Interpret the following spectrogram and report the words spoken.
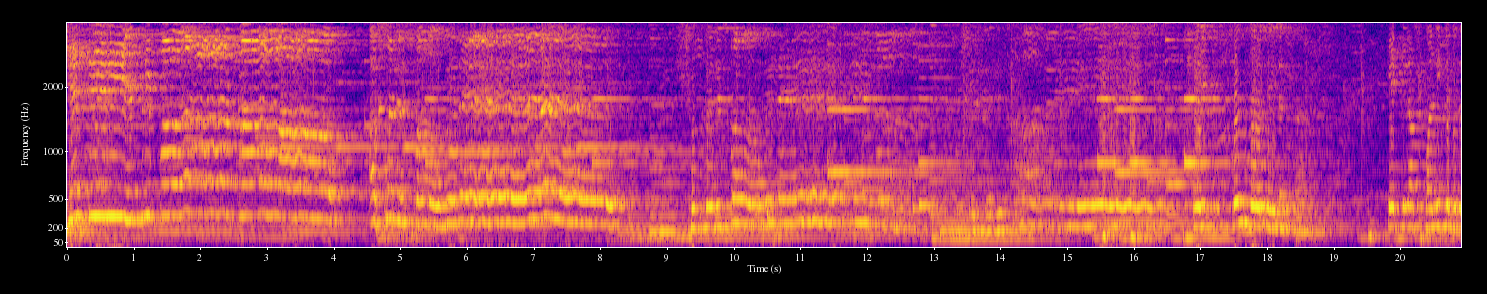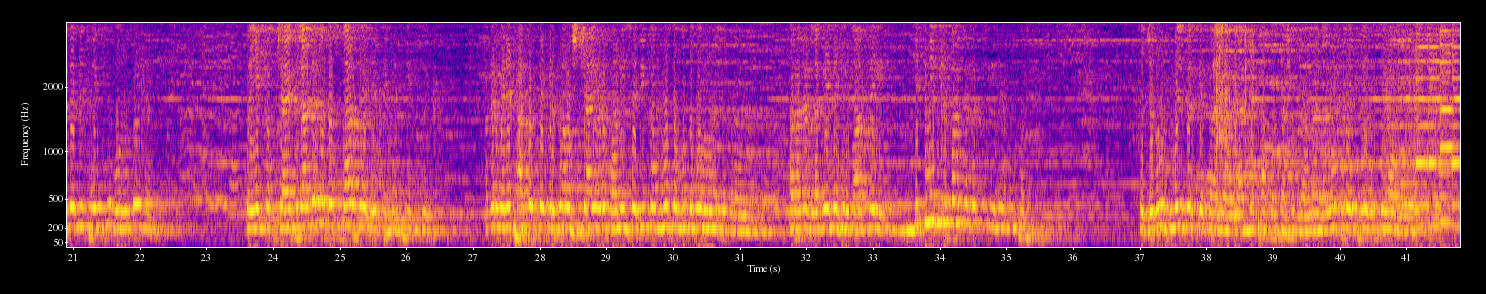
ये तेरी कृपा का असर सामने। शुक्र सामने। शुक्र सामने। कोई कोई बोल नहीं लगता। एक गिलास पानी के बदले में थैंक यू बोलते हैं। कोई एक कप चाय पिला दे तो दस बार दे देते हैं थैंक यू अगर मेरे ठाकुर की कृपा उस चाय और पानी से भी कम हो तो मत बोलना शुक्राना पर अगर लगे नहीं वाकई इतनी कृपा कर रखी है हम पर। तो ज़रूर मिल करके तालियाँ ठाकुर का शुक्राना करो बड़े प्रेम से आओ।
